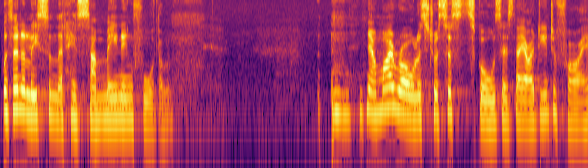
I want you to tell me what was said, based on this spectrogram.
within a lesson that has some meaning for them. now, my role is to assist schools as they identify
